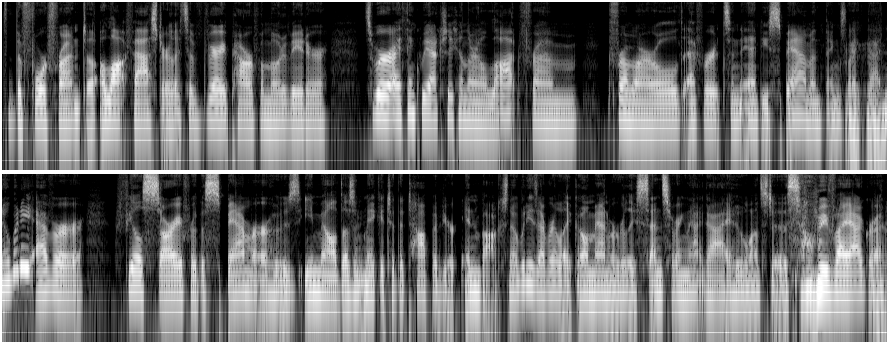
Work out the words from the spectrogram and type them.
to the forefront a, a lot faster. It's a very powerful motivator. It's where I think we actually can learn a lot from from our old efforts in anti-spam and things like that. Mm-hmm. Nobody ever feels sorry for the spammer whose email doesn't make it to the top of your inbox. Nobody's ever like, "Oh man, we're really censoring that guy who wants to sell me Viagra."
